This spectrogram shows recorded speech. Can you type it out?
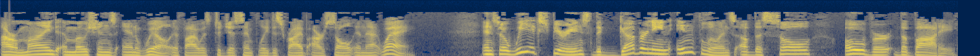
our mind, emotions, and will, if I was to just simply describe our soul in that way. And so we experience the governing influence of the soul over the body.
